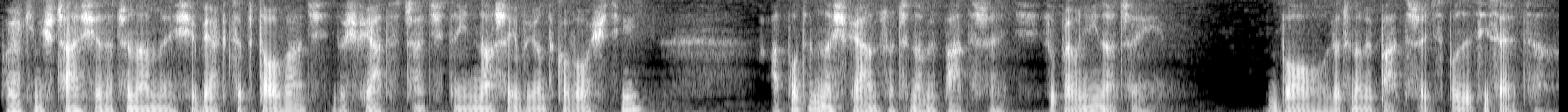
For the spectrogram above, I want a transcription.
Po jakimś czasie zaczynamy siebie akceptować, doświadczać tej naszej wyjątkowości, a potem na świat zaczynamy patrzeć zupełnie inaczej, bo zaczynamy patrzeć z pozycji serca.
